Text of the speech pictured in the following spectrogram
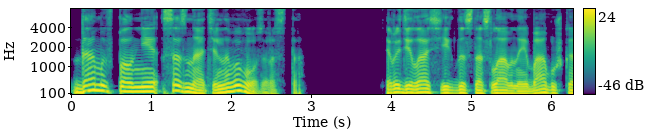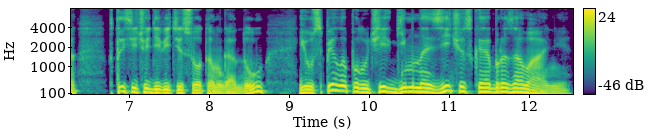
дамы вполне сознательного возраста. Родилась их достославная бабушка в 1900 году и успела получить гимназическое образование,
